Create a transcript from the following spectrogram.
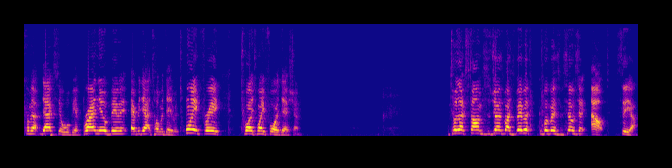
coming up next, there will be a brand new video every day October day, 23, 2024 edition. Until next time, this is James Baby. Goodbye, business. Say out. See ya.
